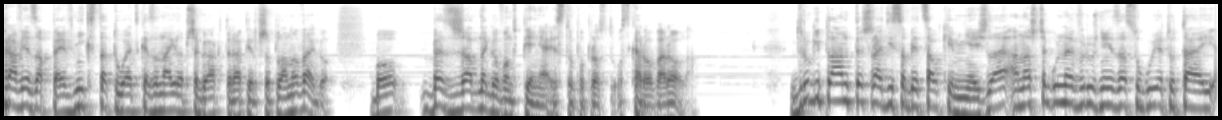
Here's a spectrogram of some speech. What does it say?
prawie za pewnik statuetkę za najlepszego aktora pierwszoplanowego, bo bez żadnego wątpienia jest to po prostu Oscarowa rola. Drugi plan też radzi sobie całkiem nieźle, a na szczególne wyróżnienie zasługuje tutaj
